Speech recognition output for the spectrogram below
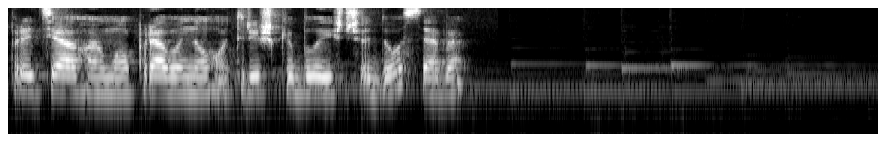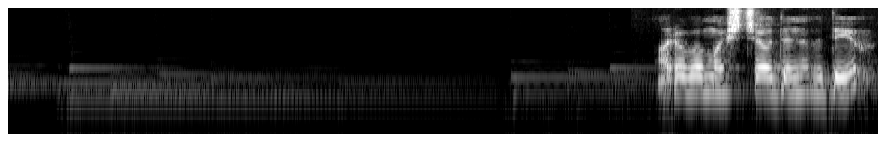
Притягуємо праву ногу трішки ближче до себе. Робимо ще один вдих.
